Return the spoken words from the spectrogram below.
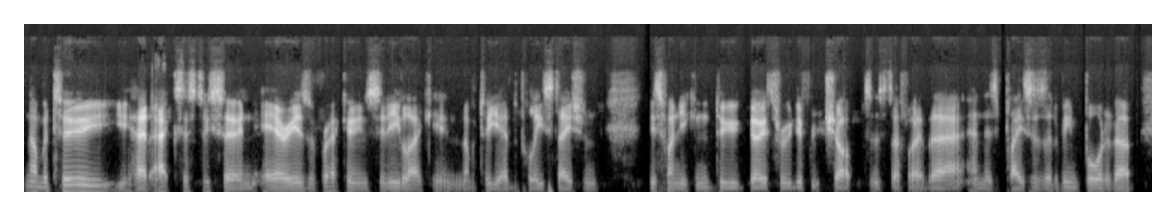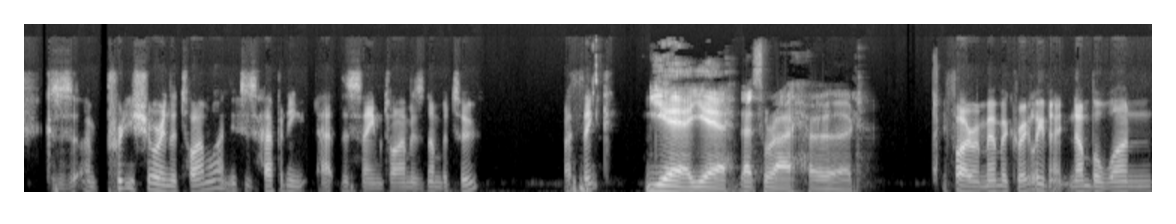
number two, you had access to certain areas of Raccoon City. Like in number two, you had the police station. This one, you can do go through different shops and stuff like that. And there's places that have been boarded up because I'm pretty sure in the timeline this is happening at the same time as number two. I think. yeah, yeah, that's what I heard. if I remember correctly, number one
